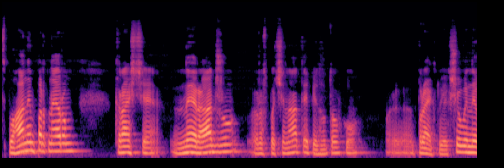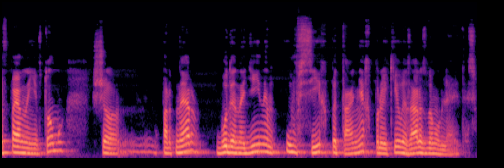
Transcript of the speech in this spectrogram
З поганим партнером краще не раджу розпочинати підготовку е, проекту, якщо ви не впевнені в тому, що партнер буде надійним у всіх питаннях, про які ви зараз домовляєтесь.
